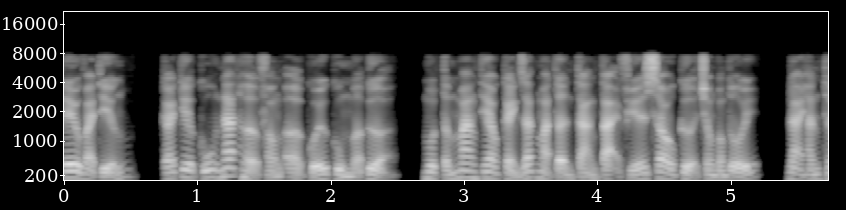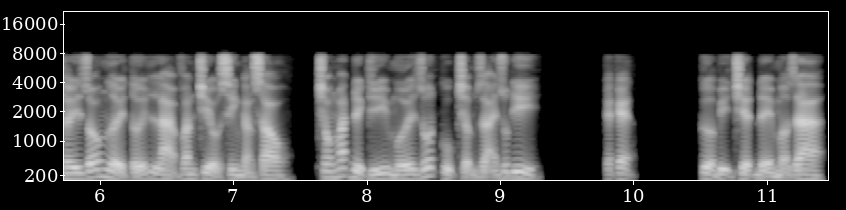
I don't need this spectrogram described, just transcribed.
kêu vài tiếng, cái kia cũ nát hở phòng ở cuối cùng mở cửa, một tấm mang theo cảnh giác mặt tận tàng tại phía sau cửa trong bóng tối, đại hắn thấy rõ người tới là văn triều sinh đằng sau, trong mắt địch ý mới rốt cục chậm rãi rút đi. Kẹt kẹt. cửa bị triệt để mở ra,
